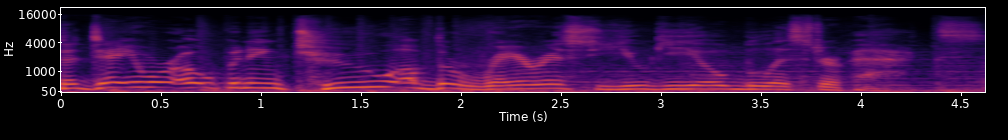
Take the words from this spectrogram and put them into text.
Today we're opening two of the rarest Yu-Gi-Oh! blister packs.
